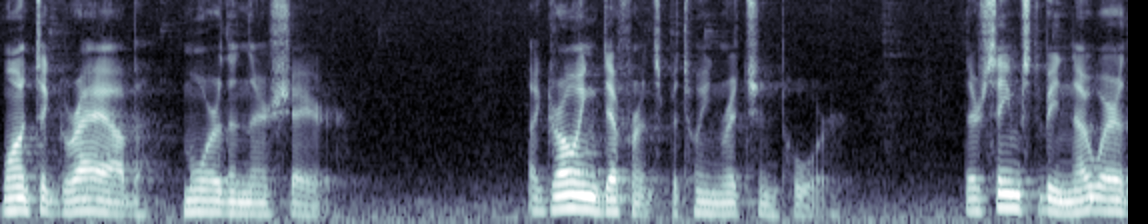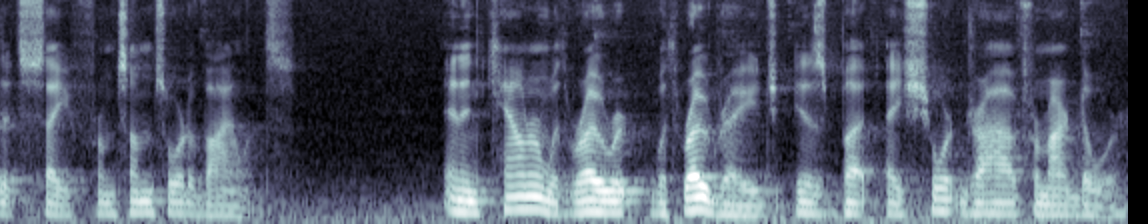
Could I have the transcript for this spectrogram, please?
want to grab more than their share. A growing difference between rich and poor. There seems to be nowhere that's safe from some sort of violence. An encounter with road, with road rage is but a short drive from our door.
